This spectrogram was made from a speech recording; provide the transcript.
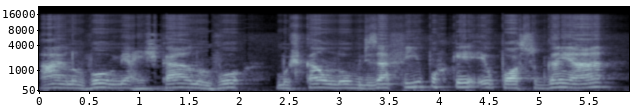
ah, eu não vou me arriscar, eu não vou buscar um novo desafio porque eu posso ganhar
